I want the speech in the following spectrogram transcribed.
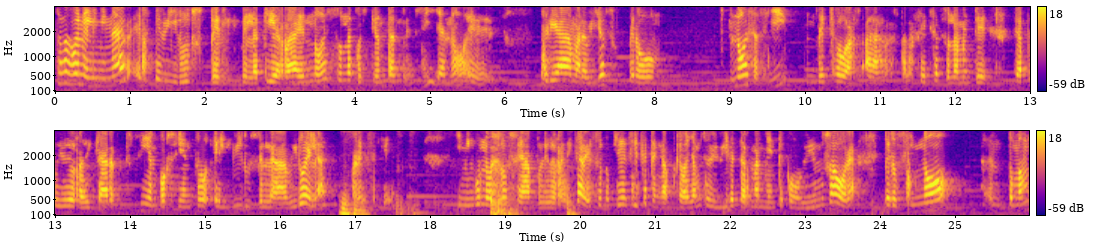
Entonces, bueno, eliminar este virus de, de la Tierra eh, no es una cuestión tan sencilla, ¿no? Eh, sería maravilloso, pero no es así de hecho, hasta la fecha solamente se ha podido erradicar 100% el virus de la viruela, parece que, y ningún otro se ha podido erradicar. Eso no quiere decir que, tenga, que vayamos a vivir eternamente como vivimos ahora, pero si no eh, tomamos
